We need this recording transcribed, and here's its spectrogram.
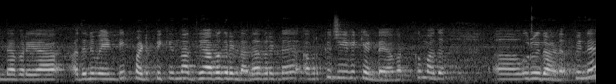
എന്താ പറയുക അതിനു വേണ്ടി പഠിപ്പിക്കുന്ന അധ്യാപകരുണ്ട്. അത് അവരുടെ അവർക്ക് ജീവിക്കണ്ടേ? അവർക്കും അത് ഒരു ഇതാണ്. പിന്നെ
